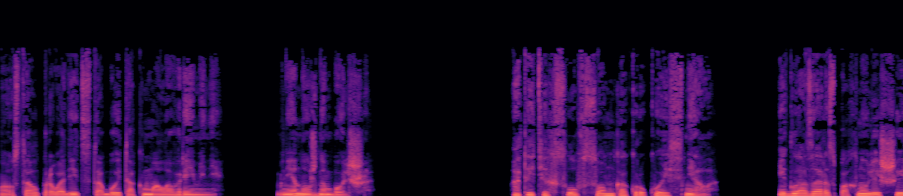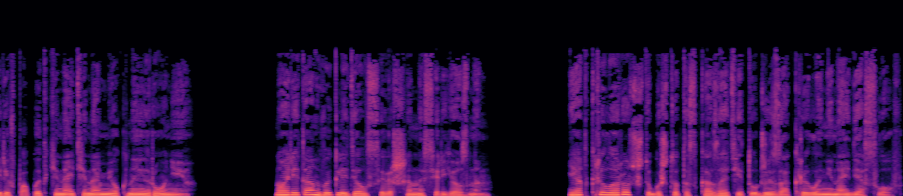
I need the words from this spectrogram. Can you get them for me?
Устал проводить с тобой так мало времени. Мне нужно больше». От этих слов сон как рукой сняла, и глаза распахнулись шире в попытке найти намек на иронию. Но Аритан выглядел совершенно серьезным. Я открыла рот, чтобы что-то сказать, и тут же закрыла, не найдя слов.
